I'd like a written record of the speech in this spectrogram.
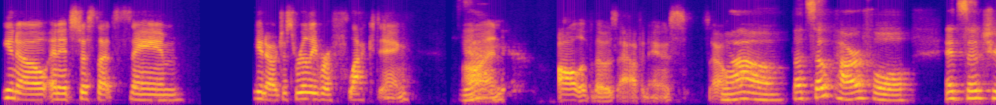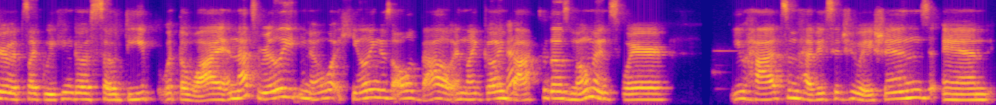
You know, and it's just that same you know, just really reflecting yeah. on all of those avenues. So, wow, that's so powerful. It's so true. It's like we can go so deep with the why. And that's really, you know, what healing is all about. And like going yeah. back to those moments where you had some heavy situations and,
